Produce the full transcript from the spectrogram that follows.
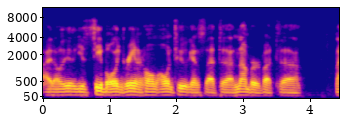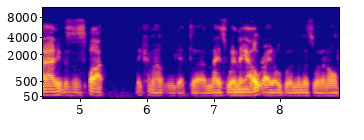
I don't you see Bowling Green at home 0 2 against that uh, number, but uh, I think this is a spot they come out and get a nice win. They outright Oakland in this one at home.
